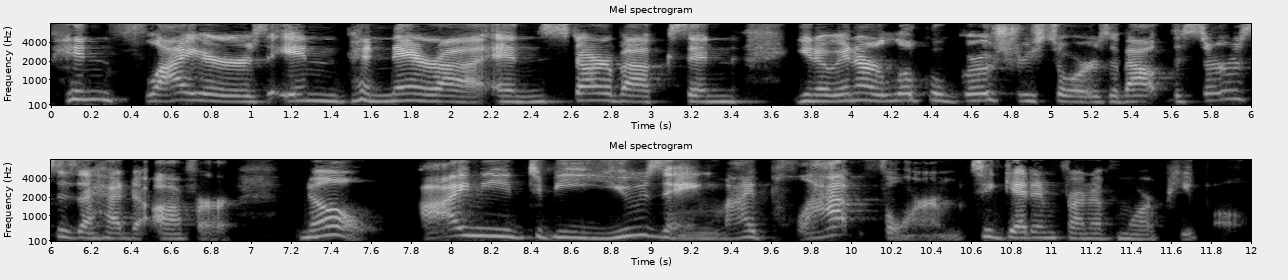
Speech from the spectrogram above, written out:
pin flyers in Panera and Starbucks and, you know, in our local grocery stores about the services I had to offer. No, I need to be using my platform to get in front of more people.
